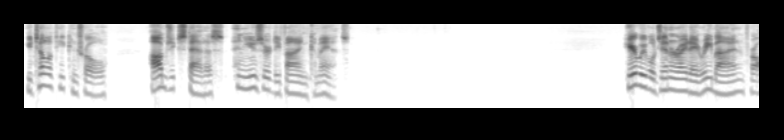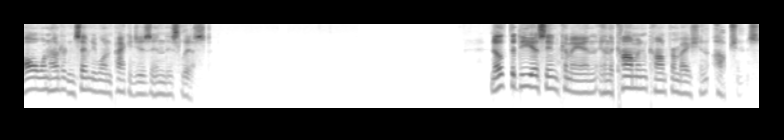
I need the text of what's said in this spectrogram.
utility control, object status, and user-defined commands. Here we will generate a rebind for all 171 packages in this list. Note the DSN command and the common confirmation options.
